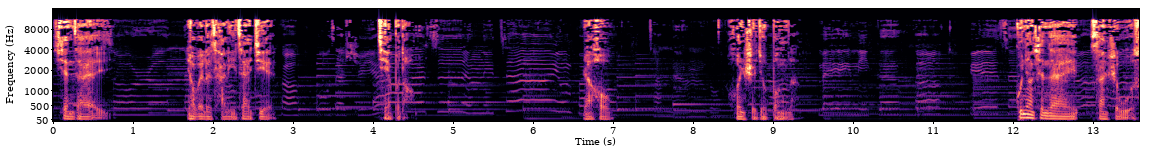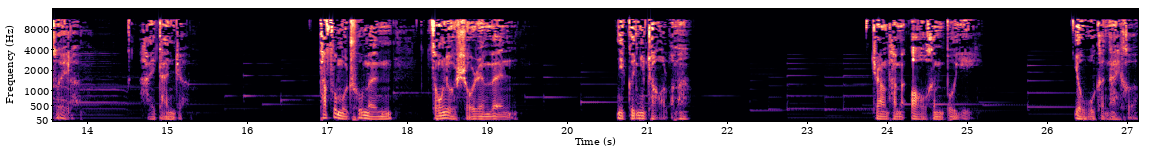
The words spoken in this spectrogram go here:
现在要为了彩礼再借，借不到。然后，婚事就崩了。姑娘现在三十五岁了，还单着。她父母出门，总有熟人问：“你闺女找了吗？”这让他们懊恨不已，又无可奈何。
